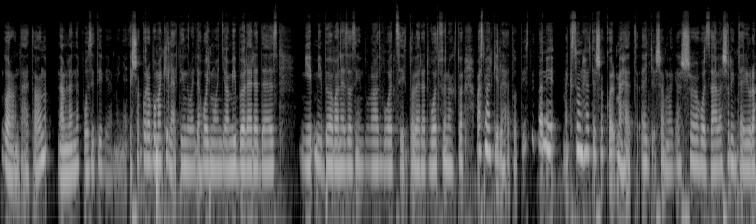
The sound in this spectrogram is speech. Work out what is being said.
garantáltan nem lenne pozitív élménye. És akkor abból már ki lehet indulni, de hogy mondja, miből eredez, mi, miből van ez az indulat, volt cégtől ered, volt főnöktől, azt már ki lehet ott tisztítani, megszűnhet, és akkor mehet egy semleges hozzáállással interjúra.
